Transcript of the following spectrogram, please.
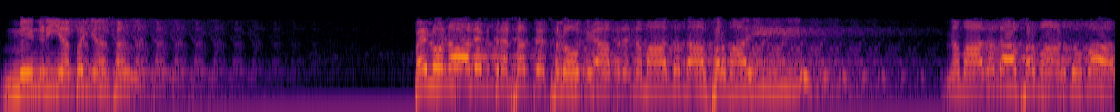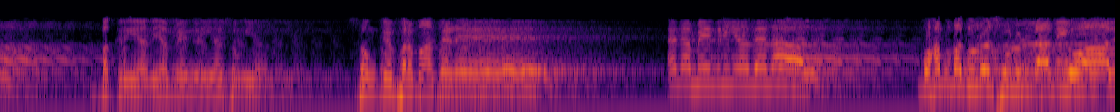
مینگڑیاں پہ سن۔ پہلو نال ایک درخت سے کھلو گیا آپ نے نماز ادا فرمائی۔ نماز ادا فرمان دو بعد بکریاں دیا مینگڑیاں سنگیاں۔ سنگ کے فرما نے نال محمد رسول اللہ دی آل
